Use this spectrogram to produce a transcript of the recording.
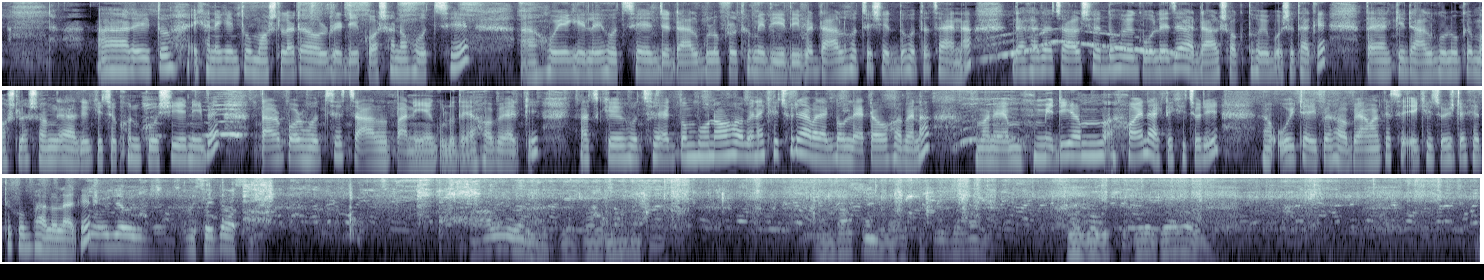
আর এই তো এখানে কিন্তু মশলাটা অলরেডি কষানো হচ্ছে। হয়ে গেলে হচ্ছে যে ডালগুলো প্রথমে দিয়ে দিবে। ডাল হচ্ছে সেদ্ধ হতে চায় না। দেখা যায় চাল সেদ্ধ হয়ে গলে যায় আর ডাল শক্ত হয়ে বসে থাকে। তাই আর কি ডালগুলোকে মশলার সঙ্গে আগে কিছুক্ষণ কষিয়ে নিবে। তারপর হচ্ছে চাল, পানি এগুলো দেওয়া হবে আর কি। আজকে হচ্ছে একদম ভুনাও হবে না খিচুড়ি, আবার একদম ল্যাটাও হবে না। মানে মিডিয়াম হয় না একটা খিচুড়ি ওই টাইপের হবে। আমার কাছে এই খিচুড়িটা খেতে খুব ভালো লাগে। ওই যে ওই সেইটা আছে। ডাল নেবে না ডাল না ডাল কম লাগে কিছু দেওয়া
